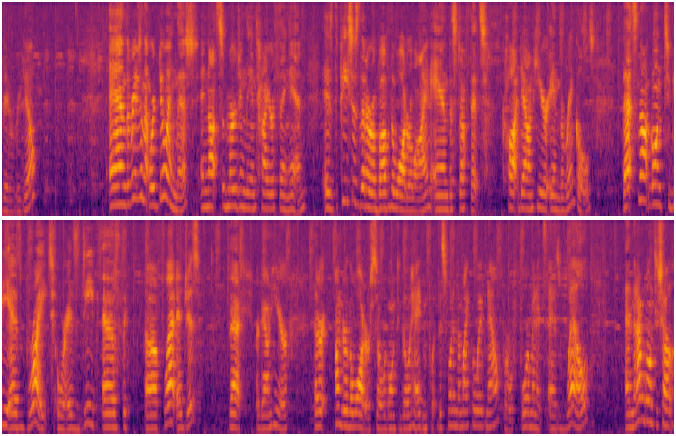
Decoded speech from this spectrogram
There we go. And the reason that we're doing this and not submerging the entire thing in is the pieces that are above the water line and the stuff that's caught down here in the wrinkles, that's not going to be as bright or as deep as the uh, flat edges that are down here that are under the water. So we're going to go ahead and put this one in the microwave now for four minutes as well. And then I'm going to show,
